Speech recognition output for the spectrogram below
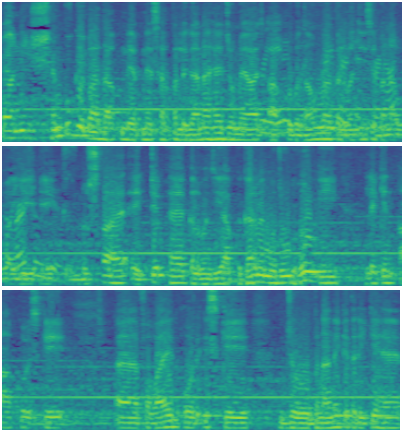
پانی شیمپو کے بعد آپ نے اپنے سر پر لگانا ہے جو میں آج آپ کو بتاؤں گا۔ کلونجی سے بنا ہوا یہ ایک نسخہ ہے ایک ٹپ ہے۔ کلونجی آپ کے گھر میں موجود ہوگی لیکن آپ کو اس کے فوائد اور اس کے جو بنانے کے طریقے ہیں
